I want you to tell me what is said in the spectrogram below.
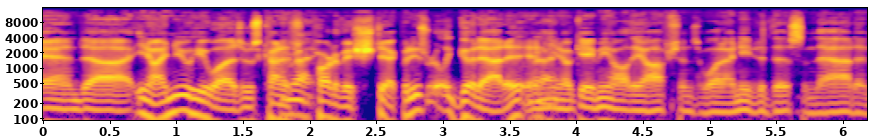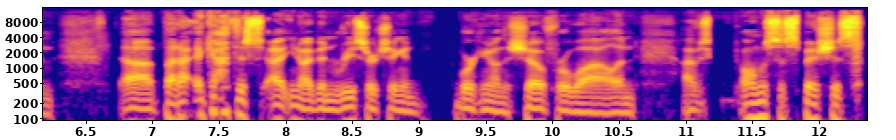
And uh, you know, I knew he was. It was kind of Right. part of his shtick, but he was really good at it, and Right. you know, gave me all the options and what I needed, this and that. And uh, but I, I got this. Uh, you know, I've been researching and working on the show for a while, and I was almost suspicious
